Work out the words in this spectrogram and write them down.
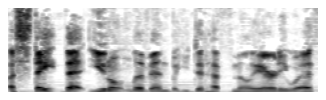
a state that you don't live in, but you did have familiarity with,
